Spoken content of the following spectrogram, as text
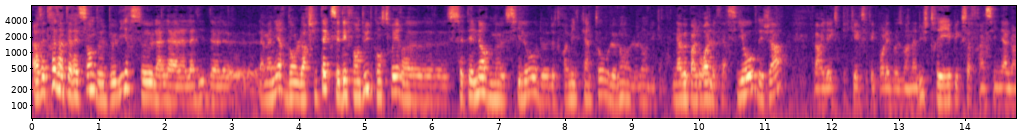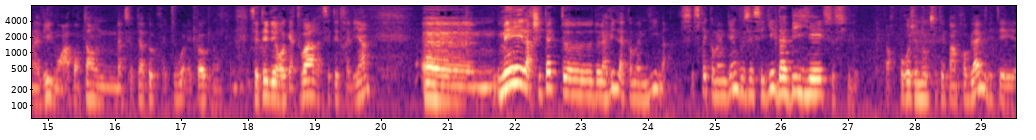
Alors c'est très intéressant de, lire la, manière dont l'architecte s'est défendu de construire euh, cet énorme silo de, 3000 quintaux le long, le long du canal. Il n'avait pas le droit de le faire si haut déjà, alors il a expliqué que c'était pour les besoins d'industrie, puis que ça ferait un signal dans la ville. Bon, à Pantin, on acceptait à peu près tout à l'époque, donc c'était dérogatoire et c'était très bien. Euh, mais l'architecte de la ville a quand même dit, bah, ce serait quand même bien que vous essayiez d'habiller ce silo. Alors pour Eugène ce n'était pas un problème, il était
